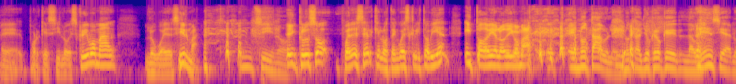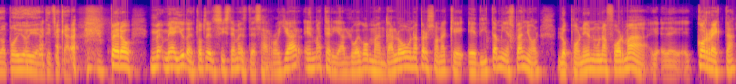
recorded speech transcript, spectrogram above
Eh, porque si lo escribo mal, lo voy a decir mal. Mm, Sí, no. Incluso puede ser que lo tengo escrito bien y todavía lo digo mal. Es notable, es notable. Yo creo que la audiencia lo ha podido identificar. Pero me, me ayuda. Entonces el sistema es desarrollar el material, luego mandarlo a una persona que edita mi español, lo pone en una forma eh, eh, correcta.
